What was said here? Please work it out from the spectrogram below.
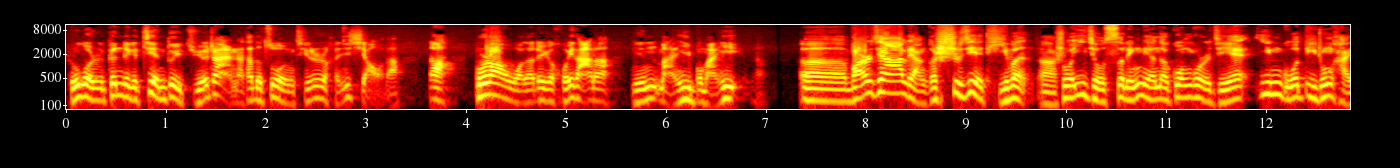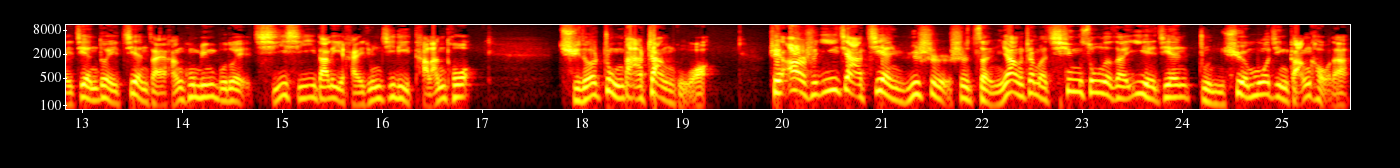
如果是跟这个舰队决战，那它的作用其实是很小的啊。不知道我的这个回答呢，您满意不满意？呃，玩家两个世界提问啊，说一九四零年的光棍节，英国地中海舰队舰载航空兵部队奇袭意大利海军基地塔兰托，取得重大战果。这二十一架舰鱼式是怎样这么轻松的在夜间准确摸进港口的？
